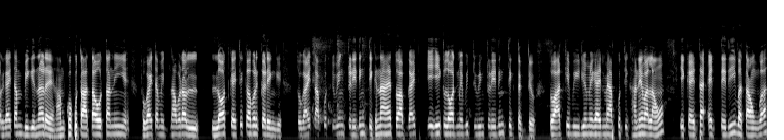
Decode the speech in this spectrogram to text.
और गाइड हम बिगिनर है, हमको कुछ आता होता नहीं है। तो गाइड हम इतना बड़ा लॉट कैसे कवर करेंगे? तो गाइड आपको ट्विंग ट्रेडिंग टिकना है तो आप गाइड एक लॉट में भी ट्विंग ट्रेडिंग टिक सकते हो। तो आज के वीडियो में गाइड मैं आपको दिखाने वाला हूँ, एक ऐसा इत्यादि बताऊँगा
